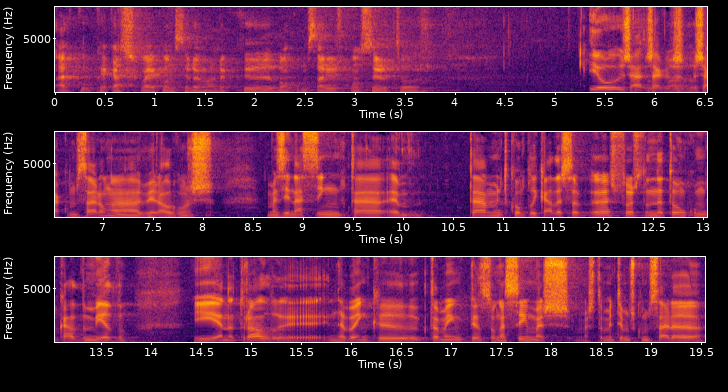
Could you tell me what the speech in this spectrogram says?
ah, o que é que achas que vai acontecer agora? Que vão começar os concertos? Eu já, já, já começaram a haver alguns, mas ainda assim está é, tá muito complicado. As, as pessoas ainda estão com um bocado de medo e é natural. é, ainda bem que, que também pensam assim, mas, mas também temos que começar a.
